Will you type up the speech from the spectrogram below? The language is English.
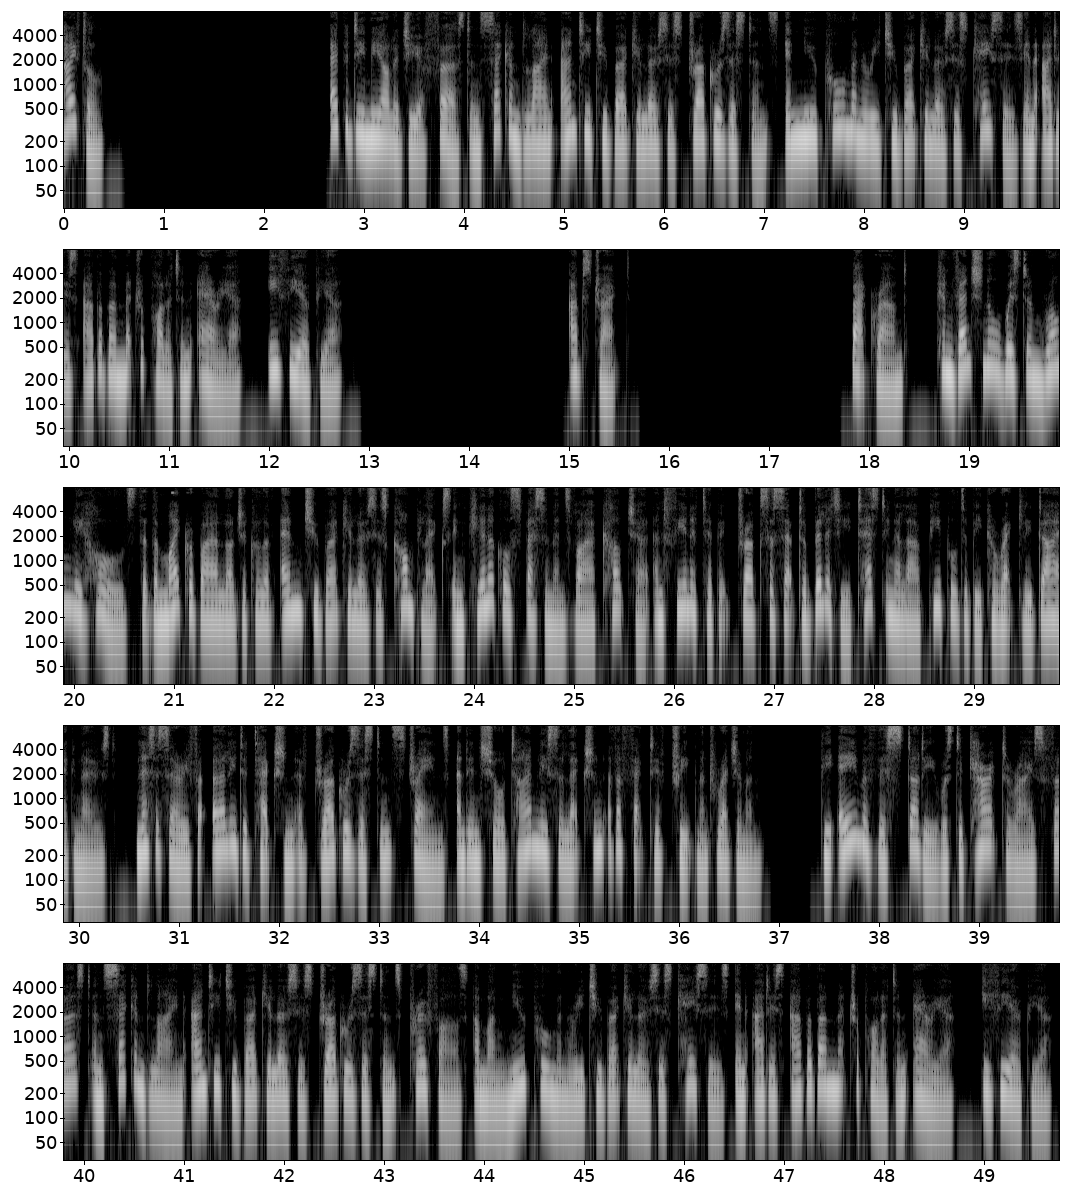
Title? Epidemiology of first and second line anti-tuberculosis drug resistance in new pulmonary tuberculosis cases in Addis Ababa metropolitan area, Ethiopia. Abstract. Background Conventional wisdom wrongly holds that the microbiological of M. tuberculosis complex in clinical specimens via culture and phenotypic drug susceptibility testing allow people to be correctly diagnosed, necessary for early detection of drug resistant strains and ensure timely selection of effective treatment regimen. The aim of this study was to characterize first and second line anti tuberculosis drug resistance profiles among new pulmonary tuberculosis cases in Addis Ababa metropolitan area, Ethiopia.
